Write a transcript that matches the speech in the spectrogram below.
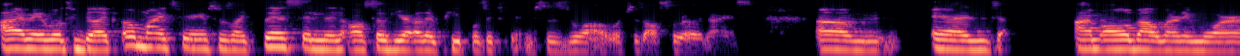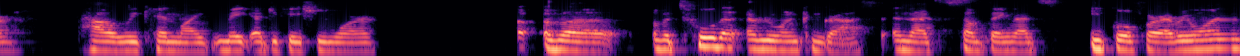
I'm able to be like, oh, my experience was like this, and then also hear other people's experiences as well, which is also really nice. Um, and I'm all about learning more how we can like make education more of a of a tool that everyone can grasp and that's something that's equal for everyone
